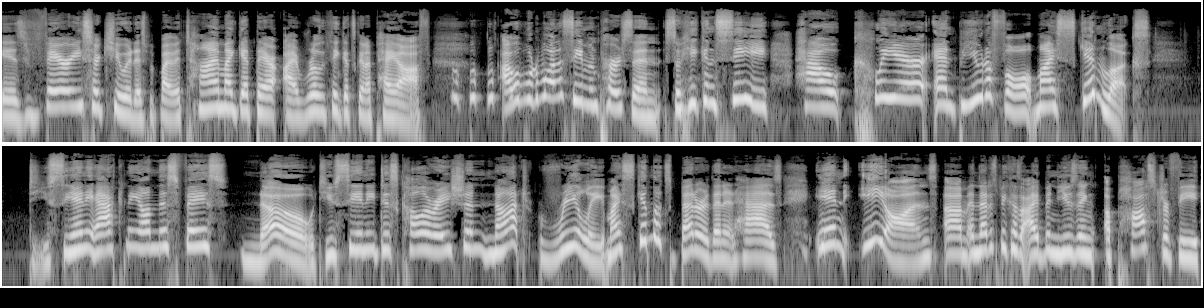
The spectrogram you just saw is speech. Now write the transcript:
is very circuitous, but by the time I get there, I really think it's going to pay off. I would, would want to see him in person so he can see how clear and beautiful my skin looks. Do you see any acne on this face? No. Do you see any discoloration? Not really. My skin looks better than it has in eons. Um, and that is because I've been using Apostrophe.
